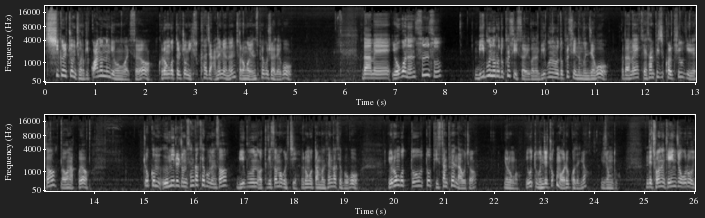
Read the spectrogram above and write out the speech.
식을 좀 저렇게 꽈놓는 경우가 있어요. 그런 것들 좀 익숙하지 않으면은 저런 거 연습해 보셔야 되고 그다음에 요거는 순수 미분으로도 풀 수 있어요. 이거는 미분으로도 풀 수 있는 문제고 그다음에 계산 피지컬 키우기 위해서 넣어 놨고요. 조금 의미를 좀 생각해 보면서 미분 어떻게 써먹을지 이런 것도 한번 생각해 보고 이런 것도 또 비슷한 표현 나오죠. 이런 거. 이것도 문제 조금 어렵거든요. 이 정도. 근데 저는 개인적으로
